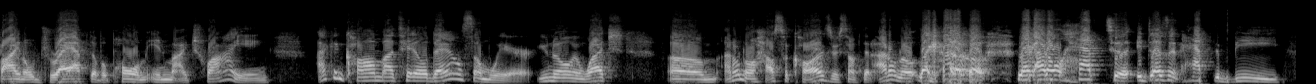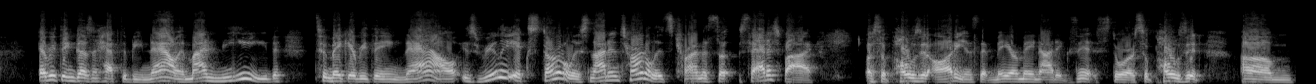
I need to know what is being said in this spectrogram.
final draft of a poem in my trying, I can calm my tail down somewhere, you know, and watch um, I don't know, House of Cards or something. I don't know. Like I don't. Like I don't have to. It doesn't have to be. Everything doesn't have to be now. And my need to make everything now is really external. It's not internal. It's trying to su- satisfy a supposed audience that may or may not exist, or a supposed um,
